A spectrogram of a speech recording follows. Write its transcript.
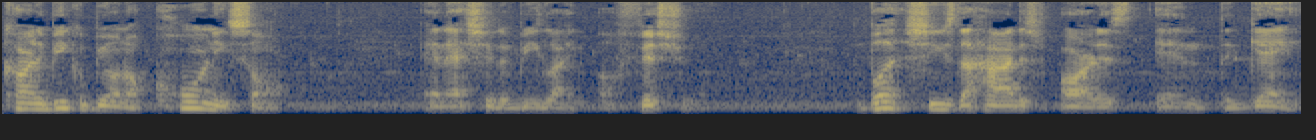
Cardi B could be on a corny song, and that should be like official. But she's the hottest artist in the game.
